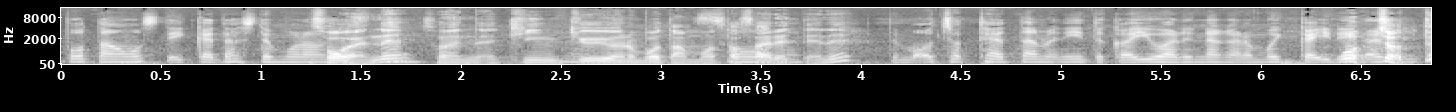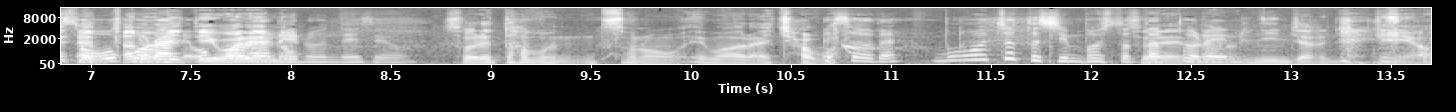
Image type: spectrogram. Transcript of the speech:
ボタンを押して一回出してもらうんです、そうやね。そうやね。緊急用のボタン持たされてね、でもうちょっとやったのにとか言われながらもう一回入れられもうちょっとやったのにって言われんのんですよ。それ多分その MRI ちゃうわ。そうだ。もうちょっと辛抱しとったら取れる忍者の実験よ。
